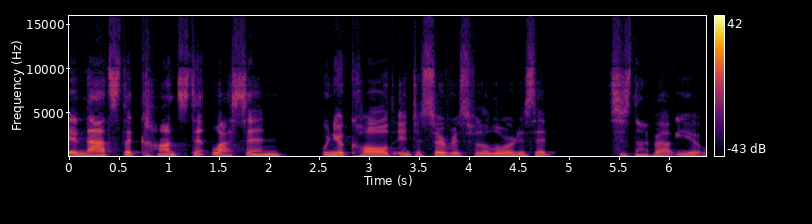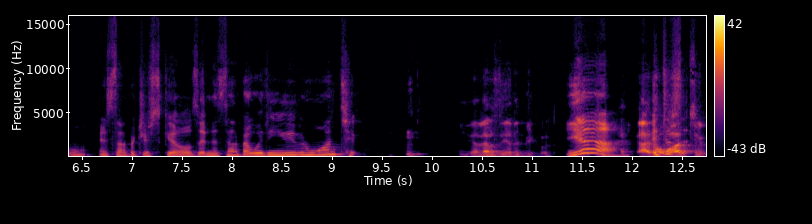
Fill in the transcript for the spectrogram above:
and that's the constant lesson when you're called into service for the Lord is that this is not about you and it's not about your skills and it's not about whether you even want to. Yeah, that was the other big one. Yeah. I don't want to.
